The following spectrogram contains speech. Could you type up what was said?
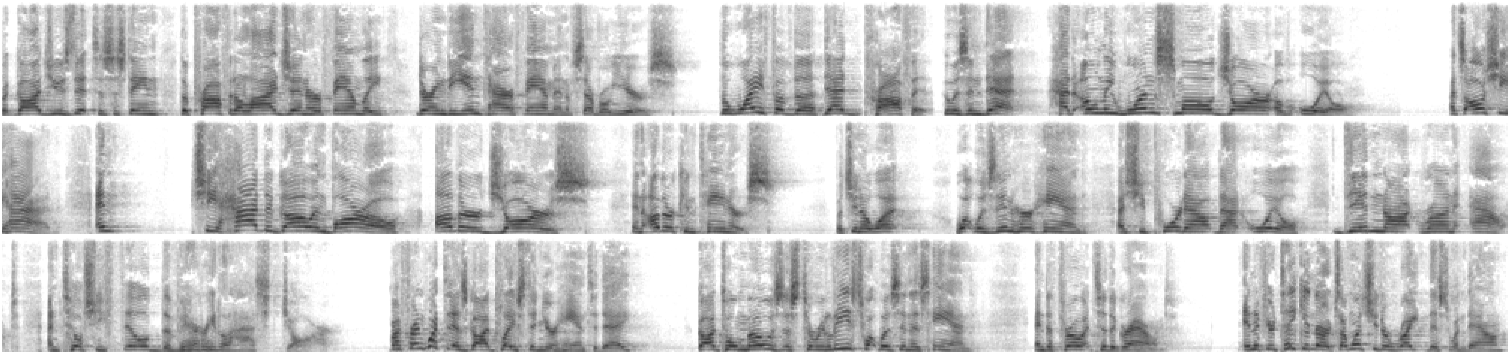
But God used it to sustain the prophet Elijah and her family during the entire famine of several years. The wife of the dead prophet who was in debt had only one small jar of oil. That's all she had. And she had to go and borrow other jars and other containers. But you know what? What was in her hand as she poured out that oil did not run out. until she filled the very last jar. My friend, what has God placed in your hand today? God told Moses to release what was in his hand and to throw it to the ground. And if you're taking notes, I want you to write this one down.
